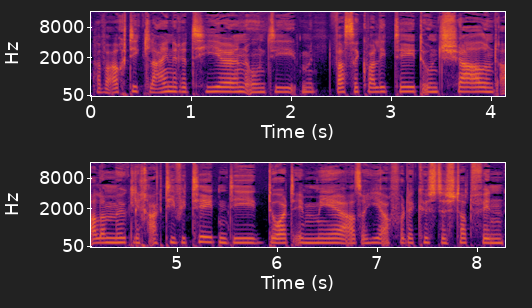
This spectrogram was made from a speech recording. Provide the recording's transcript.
aber auch die kleineren Tieren und die mit Wasserqualität und Schall und alle möglichen Aktivitäten, die dort im Meer, also hier auch vor der Küste stattfinden.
